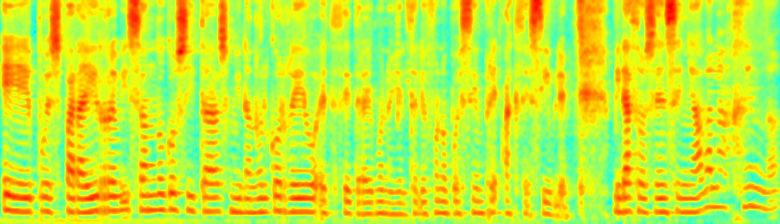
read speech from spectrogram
eh, pues para ir revisando cositas, mirando el correo, etcétera. Y bueno, y el teléfono pues siempre accesible. Mirad, os enseñaba la agenda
